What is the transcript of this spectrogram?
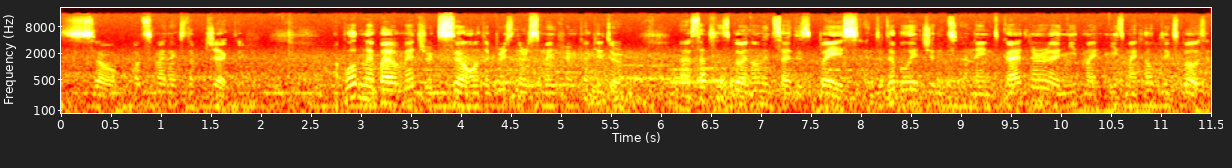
So, what's my next objective? Upload my biometrics uh, on the prisoner's mainframe computer. Uh, something's going on inside this base, and the double agent named Keitner uh, need my, needs my help to expose it.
